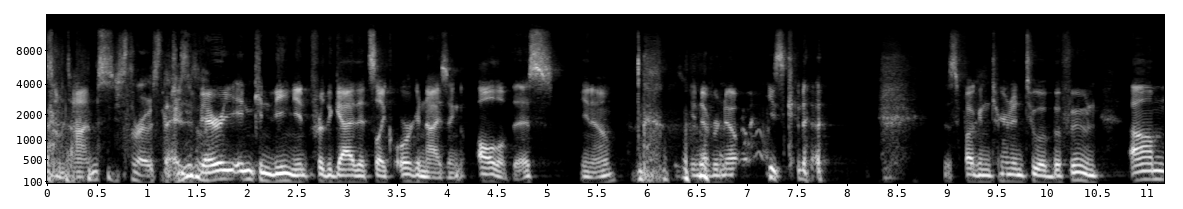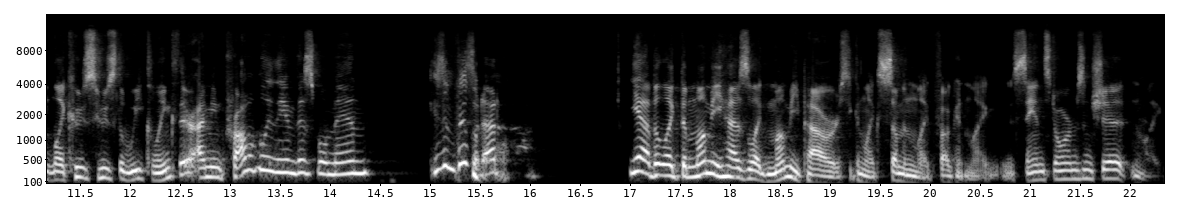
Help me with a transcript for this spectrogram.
sometimes. just throws which things. is very inconvenient for the guy that's like organizing all of this. You know, you never know when he's gonna just fucking turned into a buffoon. Um, like who's who's the weak link there? I mean, probably the Invisible Man. He's invisible. But Yeah, but like the mummy has like mummy powers. He can like summon like fucking like sandstorms and shit, and like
